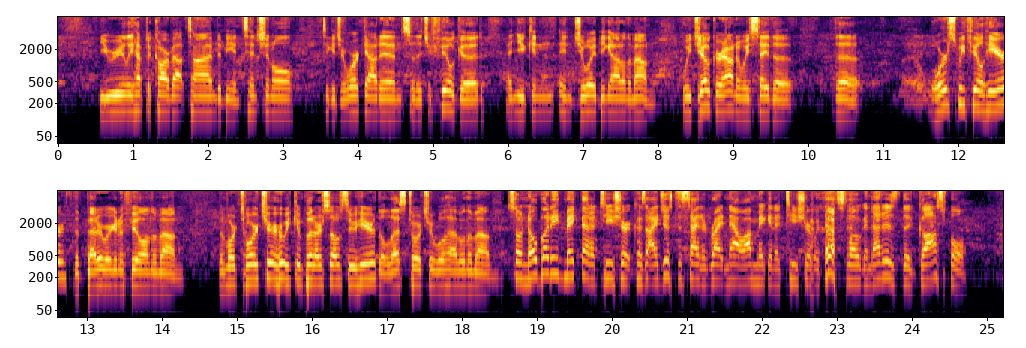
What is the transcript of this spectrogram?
You really have to carve out time to be intentional, to get your workout in so that you feel good and you can enjoy being out on the mountain. We joke around and we say the, the worse we feel here, the better we're going to feel on the mountain the more torture we can put ourselves through here, the less torture we'll have on the mountain. So nobody make that a T-shirt because I just decided right now I'm making a T-shirt with that slogan. That is the gospel.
